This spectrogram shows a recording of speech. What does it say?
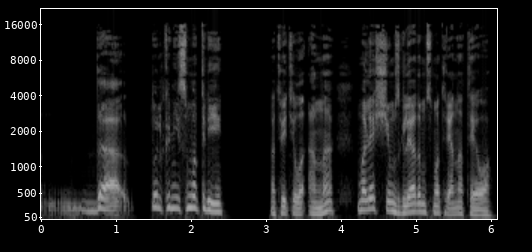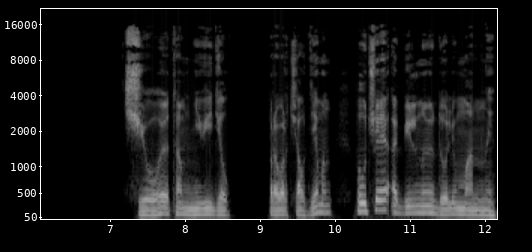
«Да, только не смотри», — ответила она, молящим взглядом смотря на Тео. «Чего я там не видел?» — проворчал демон, получая обильную долю манны.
